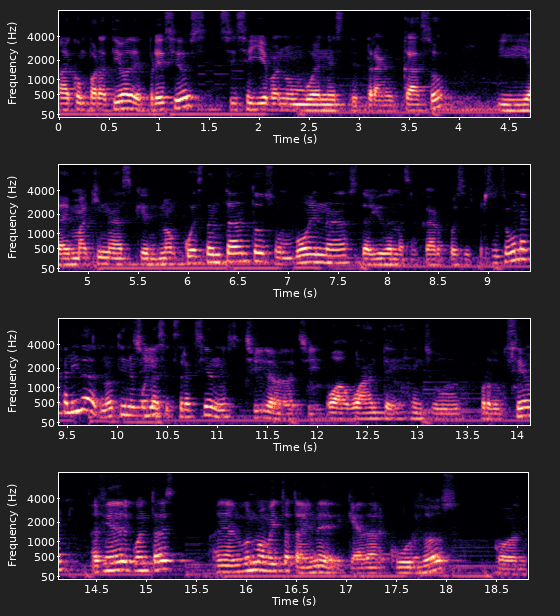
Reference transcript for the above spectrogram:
a comparativa de precios, sí se llevan un buen, este, trancazo. Y hay máquinas que no cuestan tanto, son buenas, te ayudan a sacar pues expresos de buena calidad, ¿no? Tienen Sí. buenas extracciones Sí, la verdad, sí. o aguante en su producción. Al final de cuentas, en algún momento también me dediqué a dar cursos con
